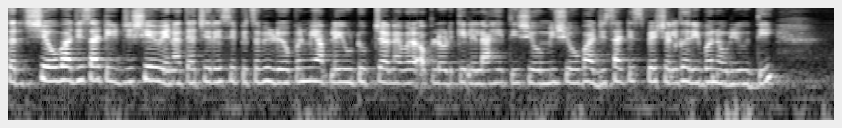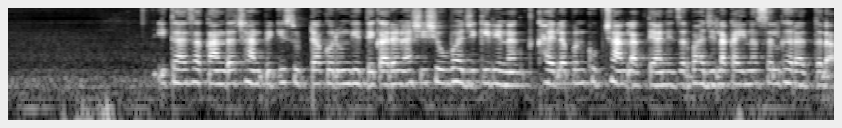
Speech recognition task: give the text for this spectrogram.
तर शेवभाजीसाठी जी शेव आहे ना त्याची रेसिपीचा व्हिडिओ पण मी आपल्या यूट्यूब चॅनलवर अपलोड केलेला आहे. ती शेव मी शेवभाजीसाठी स्पेशल घरी बनवली होती. इथं असा कांदा छानपैकी सुट्टा करून घेते कारण अशी शेवभाजी केली ना खायला पण खूप छान लागते आणि जर भाजीला काही नसेल घरात त्याला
